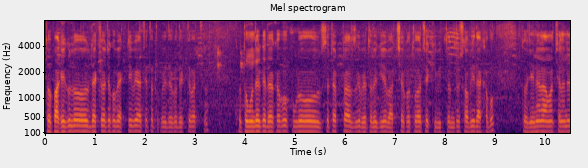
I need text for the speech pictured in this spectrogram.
তো পাখিগুলো দেখতে পাচ্ছ খুব অ্যাক্টিভই আছে। তো ওই দেখো, দেখতে পাচ্ছ? তো তোমাদেরকে দেখাবো পুরো সেট আপটা আজকে ভেতরে গিয়ে বাচ্চা কত আছে, কী বৃত্তান্ত, সবই দেখাবো। তো যেনারা আমার চ্যানেলে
